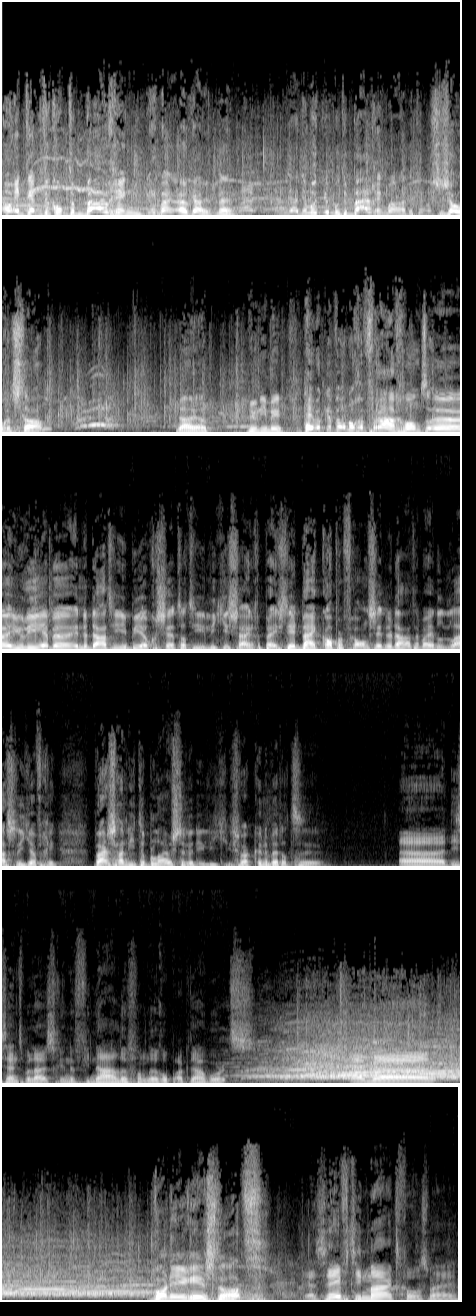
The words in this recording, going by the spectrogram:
Oh, ik denk er komt een buiging. Oké, nee. Ja, je moet, je moet een buiging maken, toch? Als je zo gaat staan. Nou ja, nu niet meer. hey, maar ik heb wel nog een vraag. Want eh, jullie hebben inderdaad in je bio gezet dat die liedjes zijn gepresenteerd bij Kapper Frans, inderdaad. Waar het laatste liedje over ging. Waar zijn die te beluisteren, die liedjes? Waar kunnen we dat... eh, Eh, die zijn te beluisteren in de finale van de Rob Akda Awards. En Wanneer is dat? ja, 17 maart volgens mij.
